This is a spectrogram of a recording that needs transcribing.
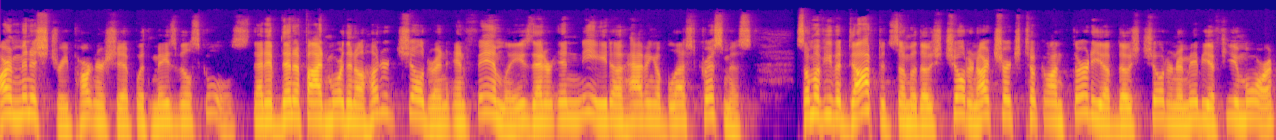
our ministry partnership with Maysville Schools that identified more than 100 children and families that are in need of having a blessed Christmas. Some of you have adopted some of those children. Our church took on 30 of those children, and maybe a few more.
